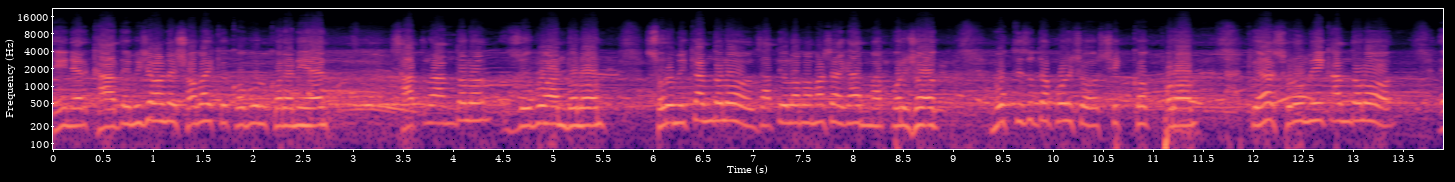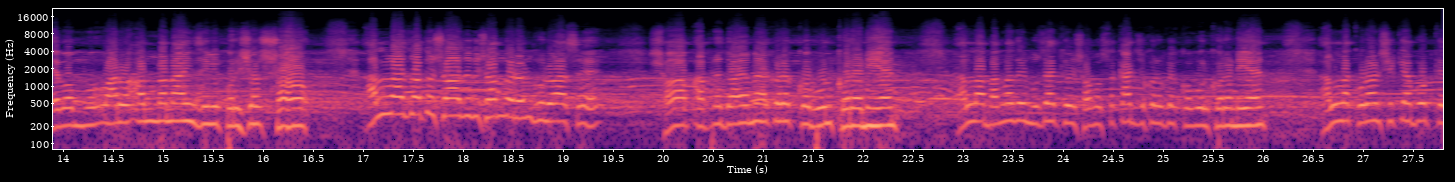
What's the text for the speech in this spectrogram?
দিনের খাদে হিসেবে সবাইকে কবুল করে নিয়েন। ছাত্র আন্দোলন, যুব আন্দোলন, শ্রমিক আন্দোলন, জাতীয় লমা মাসায় পরিষদ, মুক্তিযোদ্ধা পরিষদ, শিক্ষক ফোরাম, ক্রীড়া শ্রমিক আন্দোলন এবং আরও অন্যান্য আইনজীবী পরিষদ সহ আল্লাহ যত সহযোগী সংগঠনগুলো আছে, সব আপনি দয়াময় করে কবুল করে নিয়েন। আল্লাহ বাংলাদেশ মুজাহিদকে সমস্ত কার্যক্রমকে কবুল করে নিয়েন। আল্লাহ কোরআন শিক্ষা বোর্ডকে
